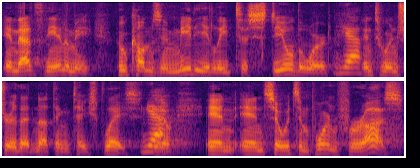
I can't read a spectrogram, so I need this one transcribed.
and that's the enemy who comes immediately to steal the word Yeah. and to ensure that nothing takes place. Yeah. You know? And and so it's important for us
